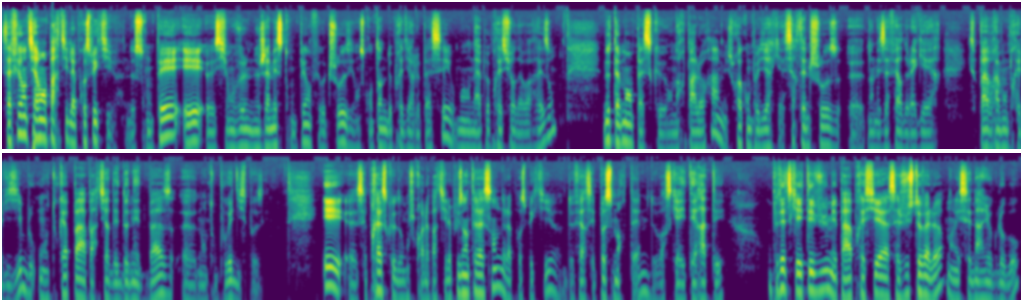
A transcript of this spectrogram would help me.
Ça fait entièrement partie de la prospective, de se tromper, et euh, si on veut ne jamais se tromper, on fait autre chose et on se contente de prédire le passé, au moins on est à peu près sûr d'avoir raison. Notamment parce qu'on en reparlera, mais je crois qu'on peut dire qu'il y a certaines choses euh, dans les affaires de la guerre qui ne sont pas vraiment prévisibles, ou en tout cas pas à partir des données de base euh, dont on pouvait disposer. Et c'est presque donc, je crois, la partie la plus intéressante de la prospective, de faire ces post-mortem, de voir ce qui a été raté, ou peut-être ce qui a été vu mais pas apprécié à sa juste valeur dans les scénarios globaux.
